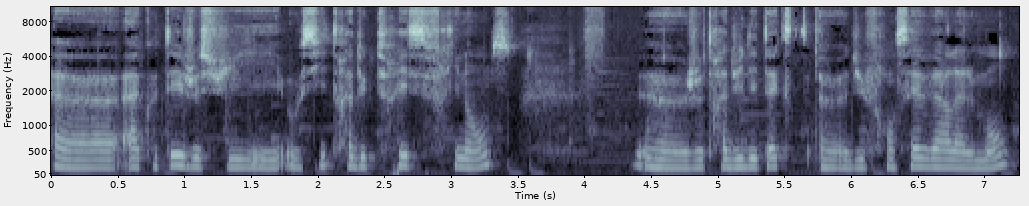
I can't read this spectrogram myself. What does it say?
à côté, je suis aussi traductrice freelance. je traduis des textes du français vers l'allemand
